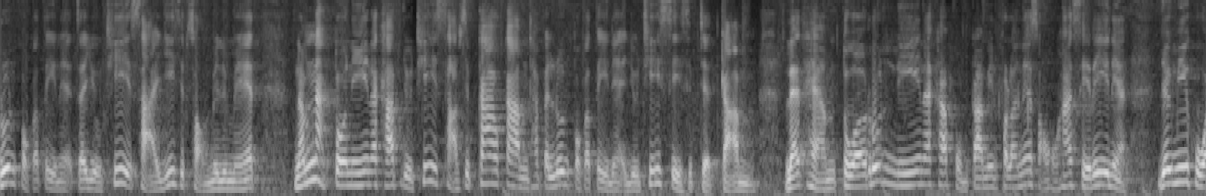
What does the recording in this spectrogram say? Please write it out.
รุ่นปกติเนี่ยจะอยู่ที่สาย 22มิลลิเมตรน้ำหนักตัวนี้นะครับอยู่ที่ 39 กรัม ถ้าเป็นรุ่นปกติเนี่ยอยู่ที่ 47 กรัม และแถมตัวรุ่นนี้นะครับผม Garmin Forerunner 265 Series เนี่ยยังมีหััว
